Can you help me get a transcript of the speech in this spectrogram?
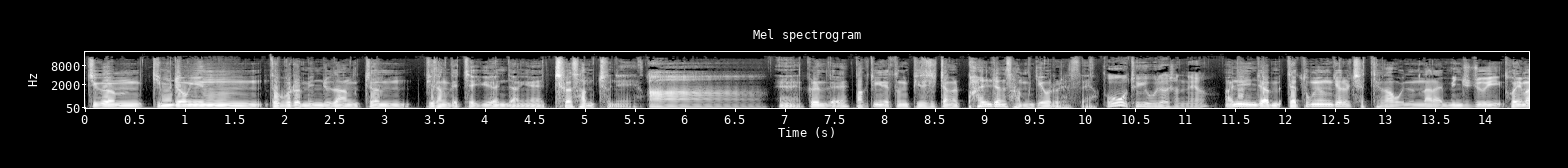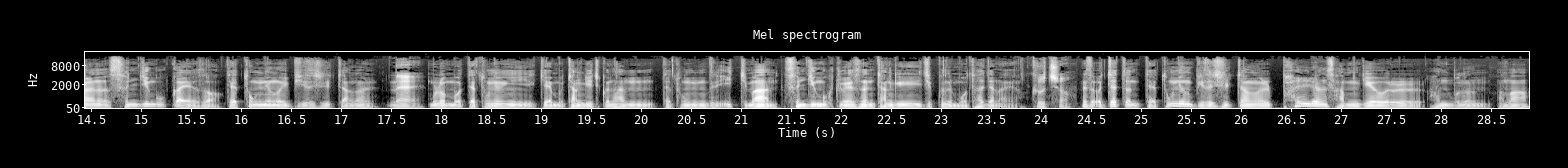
지금 김종인 더불어민주당 전 비상대책위원장의 처삼촌이에요. 아, 예. 그런데 박정희 대통령 비서실장을 8년 3개월을 했어요. 오, 되게 오래 하셨네요. 아니 이제 대통령제를 채택하고 있는 나라 민주주의 소위 말하는 선진 국가에서 대통령의 비서실장을 네, 물론 뭐 대통령이 이렇게 뭐 장기 집권한 대통령들이 있지만 선진국 중에서는 장기 집권을 못 하잖아요. 그렇죠. 그래서 어쨌든 대통령 비서실장을 8년 3개월을 한 분은 아마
